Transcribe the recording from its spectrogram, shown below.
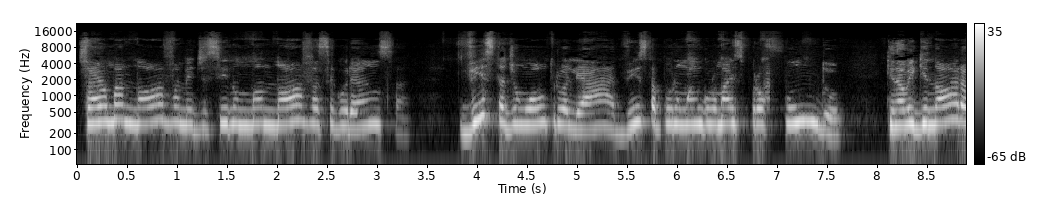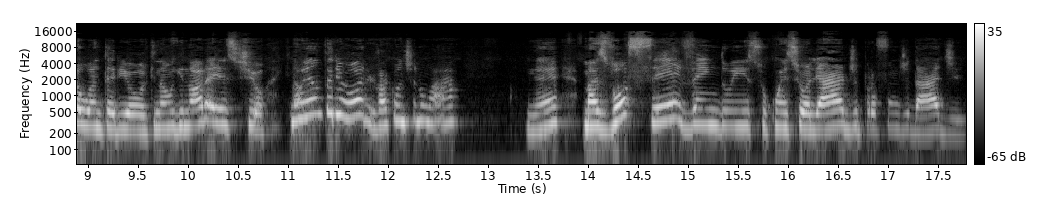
Só é uma nova medicina, uma nova segurança, vista de um outro olhar, vista por um ângulo mais profundo que não ignora o anterior, que não ignora este, que não é anterior, ele vai continuar, né? Mas você vendo isso com esse olhar de profundidade,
